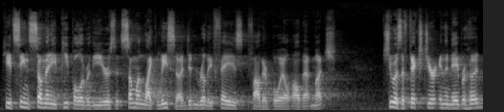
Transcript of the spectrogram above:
He had seen so many people over the years that someone like Lisa didn't really faze Father Boyle all that much. She was a fixture in the neighborhood,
